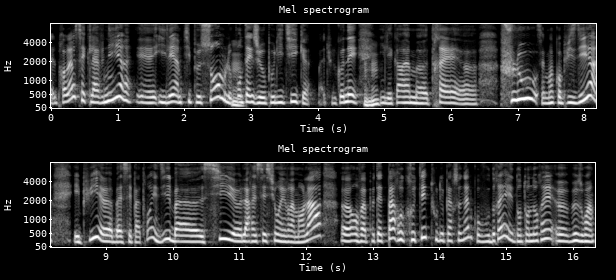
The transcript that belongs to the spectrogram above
mais le problème c'est que l'avenir, euh, il est un petit peu sombre. Le mhm. contexte géopolitique, bah, tu le connais, mhm. il est quand même euh, très euh, flou, c'est moins qu'on puisse dire. Et puis, bah, ces patrons, ils disent bah, si la récession est vraiment là, on va peut-être pas recruter tous les personnels qu'on voudrait et dont on aurait besoin.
